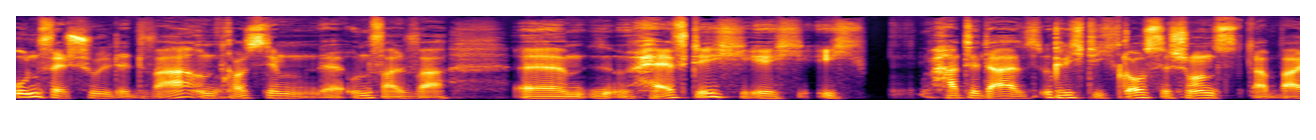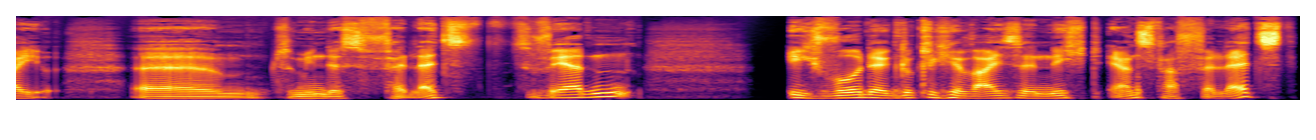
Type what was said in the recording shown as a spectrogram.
unverschuldet war und trotzdem der Unfall war ähm, heftig. Ich, ich hatte da richtig große Chance dabei, ähm, zumindest verletzt zu werden. ich wurde glücklicherweise nicht ernsthaft verletzt,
